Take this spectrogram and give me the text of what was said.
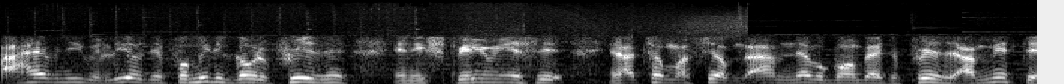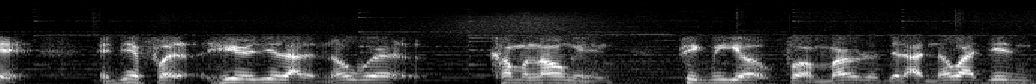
I haven't even lived it. For me to go to prison and experience it, and I told myself I'm never going back to prison. I meant that. And then for here it is out of nowhere, come along and pick me up for a murder that I know I didn't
